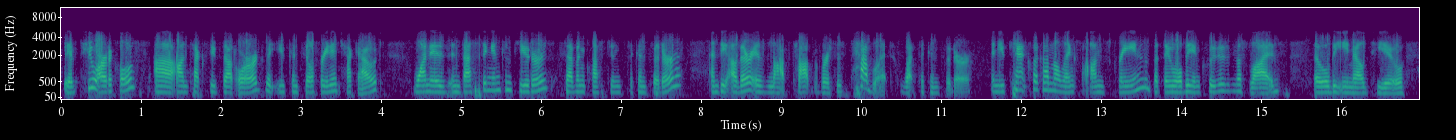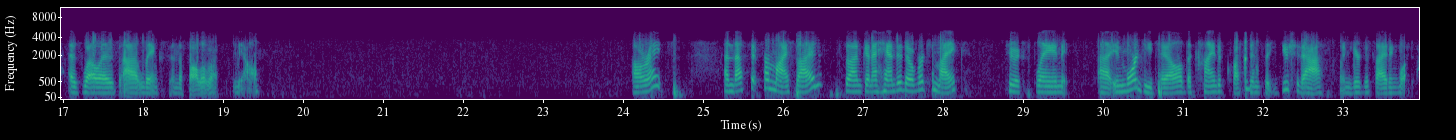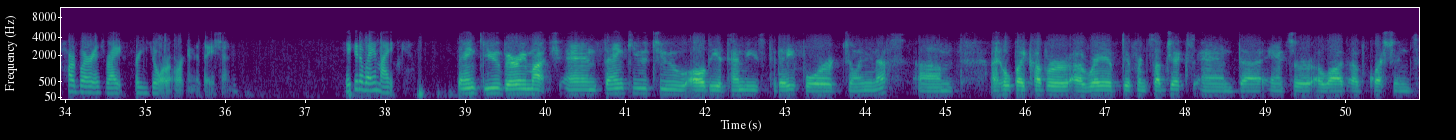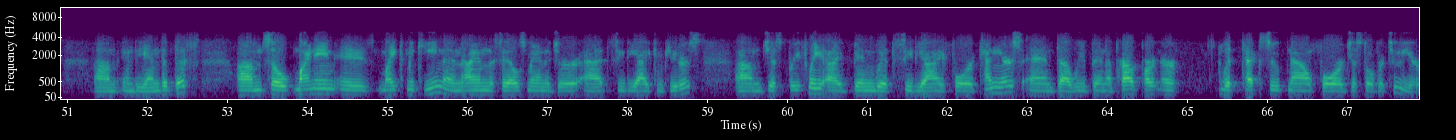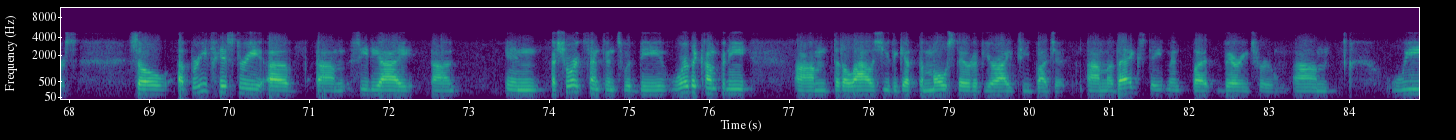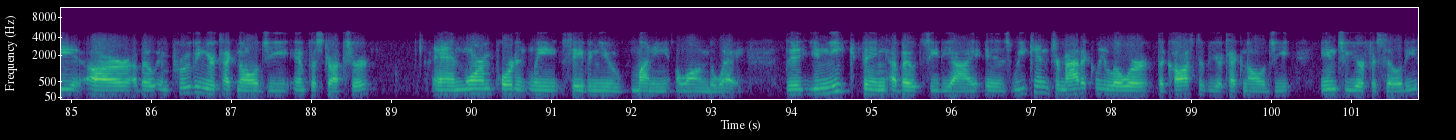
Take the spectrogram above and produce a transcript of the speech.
we have two articles uh, on TechSoup.org that you can feel free to check out. One is Investing in Computers, Seven Questions to Consider, and the other is Laptop versus Tablet, What to Consider. And you can't click on the links on screen, but they will be included in the slides that will be emailed to you as well as uh, links in the follow-up email. All right. And that's it from my side. So I'm going to hand it over to Mike to explain uh, in more detail the kind of questions that you should ask when you're deciding what hardware is right for your organization. Take it away, Mike. Thank you very much. And thank you to all the attendees today for joining us. Um, I hope I cover an array of different subjects and uh, answer a lot of questions um, in the end of this. Um, so my name is Mike McKean and I am the sales manager at CDI Computers. Um, just briefly, I've been with CDI for 10 years and uh, we've been a proud partner with TechSoup now for just over two years. So a brief history of um, CDI uh, in a short sentence would be we're the company um, that allows you to get the most out of your IT budget. Um, a vague statement, but very true. Um, we are about improving your technology infrastructure and more importantly, saving you money along the way. The unique thing about CDI is we can dramatically lower the cost of your technology into your facilities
